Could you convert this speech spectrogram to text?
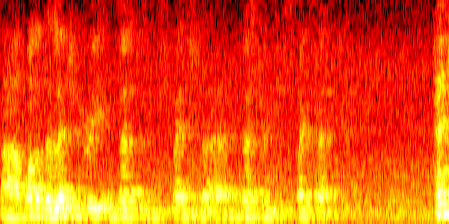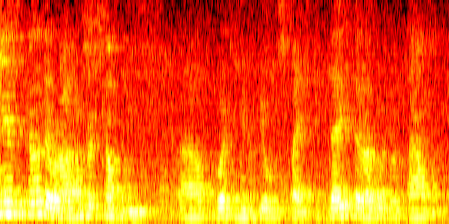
uh, one of the legendary investors in space, uh, investor into SpaceX. Ten years ago, there were 100 companies Uh, working in the field of space. Today, there are over a thousand.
